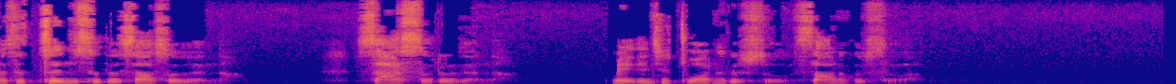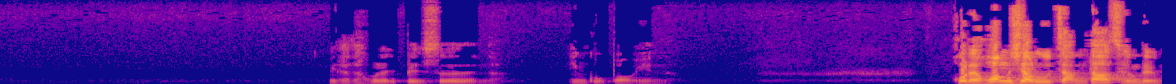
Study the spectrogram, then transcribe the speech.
那是真实的杀蛇人呐、啊，杀蛇的人呐、啊，每天去抓那个蛇，杀那个蛇啊。你看他后来就变蛇人了，因果报应了。后来方孝孺长大成人。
